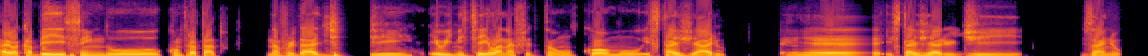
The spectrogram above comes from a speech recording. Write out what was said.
aí eu acabei sendo contratado. Na verdade, eu iniciei lá na Federação como estagiário, é, estagiário de design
